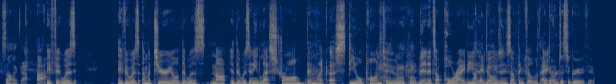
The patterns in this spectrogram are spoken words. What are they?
It's not like that. Ah. if it was if it was a material that was not that was any less strong than like a steel pontoon, then it's a poor idea I to be don't- using something filled with air. I don't disagree with you.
